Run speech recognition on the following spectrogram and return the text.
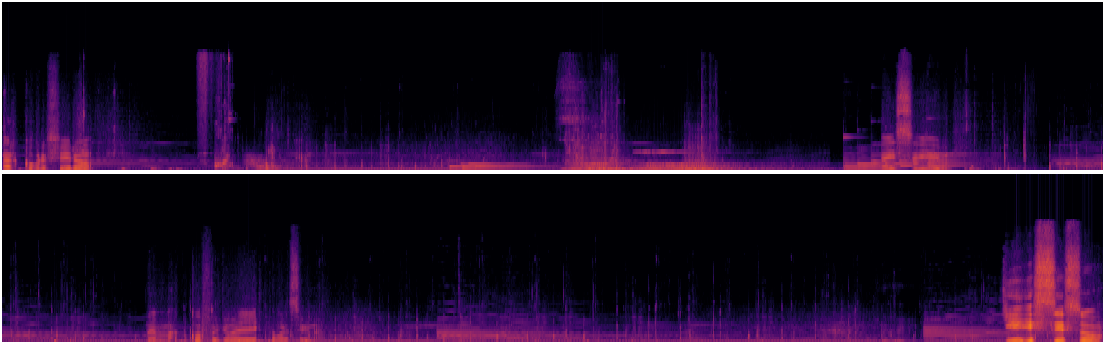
Arco prefiero. Sí. No hay más cofre que no haya visto, parece que no. ¿Qué es eso?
